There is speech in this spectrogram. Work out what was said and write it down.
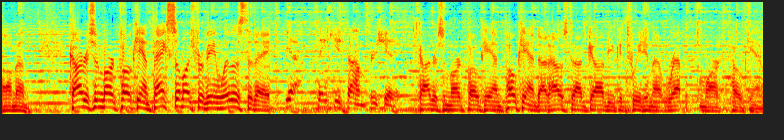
amen. Congressman Mark Pocan, thanks so much for being with us today. Yeah, thank you, Tom. Appreciate it. Congressman Mark Pocan, pocan.house.gov. You can tweet him at Rep Mark Pocan.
